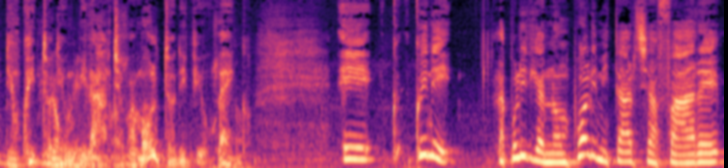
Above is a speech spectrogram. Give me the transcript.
di un quinto di un bilancio, ma molto di più. Certo. Ecco. E quindi la politica non può limitarsi a fare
